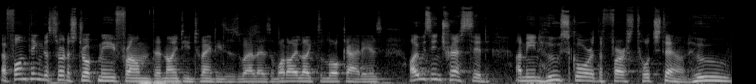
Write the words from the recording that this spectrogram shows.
a fun thing that sort of struck me from the 1920s as well as what I like to look at is I was interested. I mean, who scored the first touchdown? Who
